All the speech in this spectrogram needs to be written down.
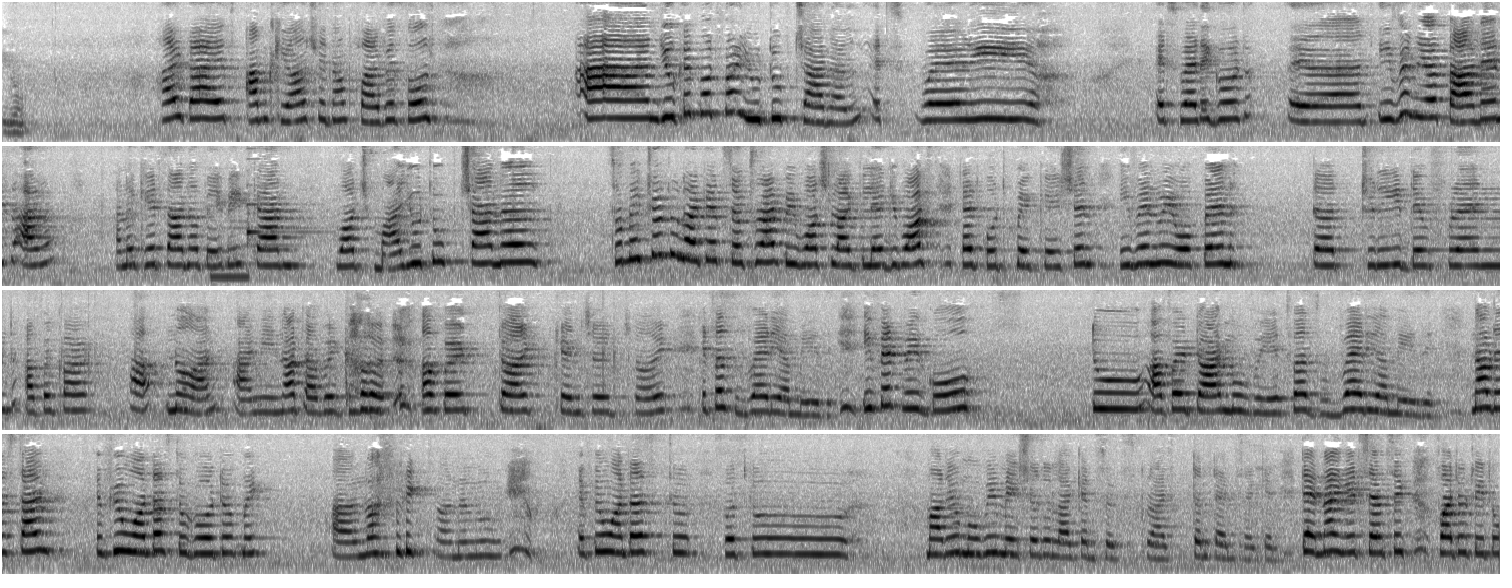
Hi guys, I'm Kiyansh and I'm 5 years old and you can watch my YouTube channel. It's very it's very good and even your parents and, and the kids and a baby can watch my YouTube channel. So make sure to like and subscribe. We watch like Leggy Box, that notification. Even we open three different avatar. Uh, no, I mean not avatar. avatar cancer joy. It was very amazing. Even we go to Avatar movie, it was very amazing. Now this time, if you want us to go to make, uh, not McDonald movie, if you want us to go to Mario movie, make sure to like and subscribe. 10 10 seconds. 10, 9, 8, 7, 6, 5, 2, 3, 2.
